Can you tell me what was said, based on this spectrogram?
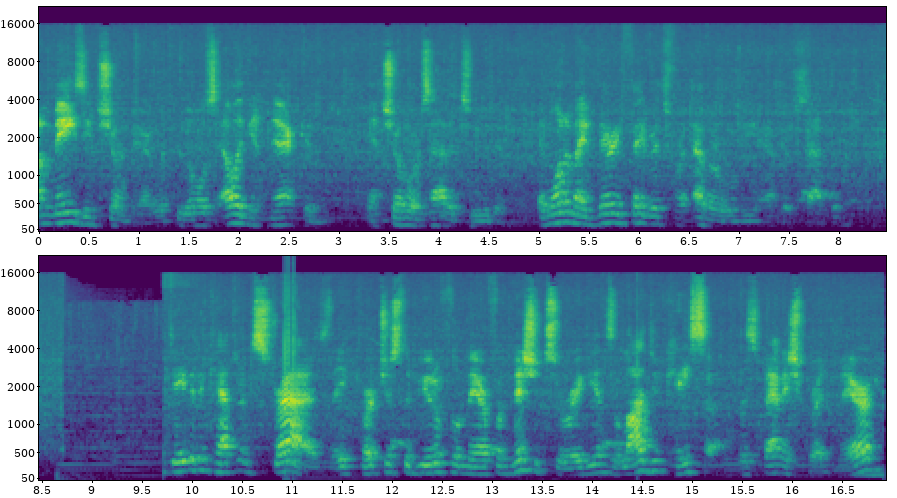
amazing show mare with the most elegant neck and, and show horse attitude. And, and one of my very favorites forever will be Amber Satin. David and Catherine Straz, they purchased the beautiful mare from Michiks Arabians, La Duquesa, the Spanish bred mare.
